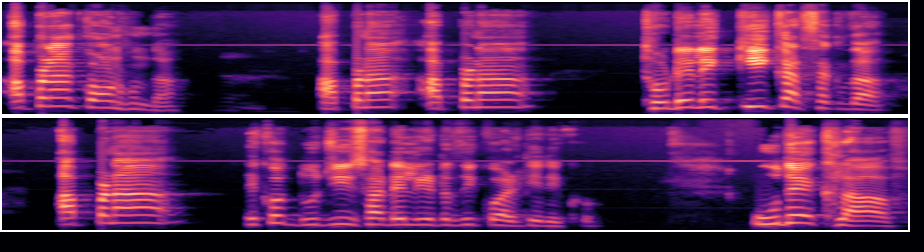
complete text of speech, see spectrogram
ਆਪਣਾ ਕੌਣ ਹੁੰਦਾ? ਆਪਣਾ ਆਪਣਾ ਤੁਹਾਡੇ ਲਈ ਕੀ ਕਰ ਸਕਦਾ? ਆਪਣਾ, ਦੇਖੋ, ਦੂਜੀ ਸਾਡੇ ਲੀਡਰ ਦੀ ਕੁਆਲਿਟੀ ਦੇਖੋ। ਉਹਦੇ ਖਿਲਾਫ,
